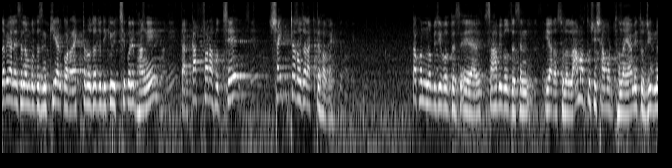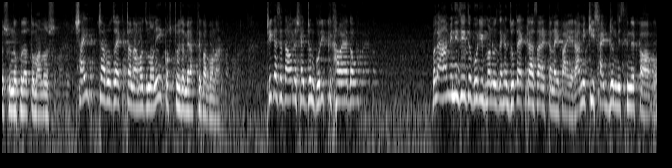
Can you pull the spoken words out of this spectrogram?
নবী আলাইসাল্লাম বলতেছেন, কি আর করার? একটা রোজা যদি কেউ ইচ্ছে করে ভাঙে, তার কাফফারা হচ্ছে ষাটটা রোজা রাখতে হবে। তখন নবীজি বলতেছে সাহাবি বলতেছেন, ইয়া রাসুল্লাহ আমার তো সেই সামর্থ্য নাই, আমি তো জীর্ণ, শূন্য, ক্ষুধার্ত মানুষ। ষাটটা রোজা একটা না, আমার জন্য অনেক কষ্ট হয়ে যাবে আমি রাখতে পারব না। ঠিক আছে, তাহলে ষাট জন গরিবকে খাওয়াই দাও। বলে, আমি নিজেই তো গরিব মানুষ, দেখেন জুতা একটা আছে আর একটা নাই পায়ের, আমি কি ষাট জন মিসকিনের খাওয়াবো?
